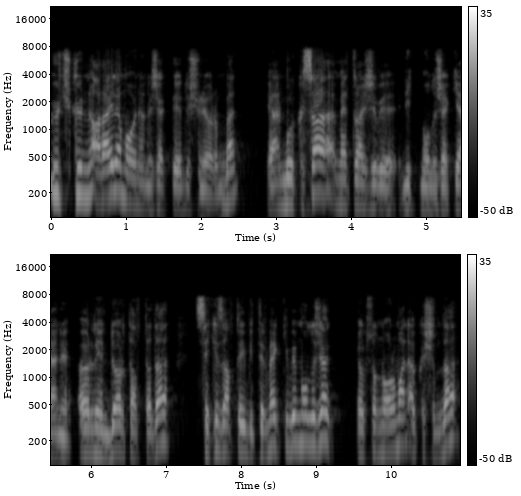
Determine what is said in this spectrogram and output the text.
3 gün arayla mı oynanacak diye düşünüyorum ben. Yani bu kısa metrajlı bir lig mi olacak? Yani örneğin 4 haftada 8 haftayı bitirmek gibi mi olacak? Yoksa normal akışında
